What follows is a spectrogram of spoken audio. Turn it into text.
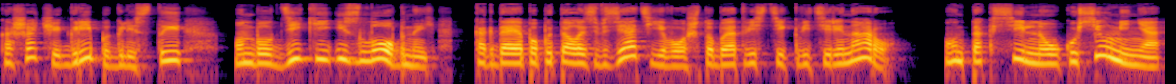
кошачий грипп и глисты. Он был дикий и злобный. Когда я попыталась взять его, чтобы отвезти к ветеринару, он так сильно укусил меня,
